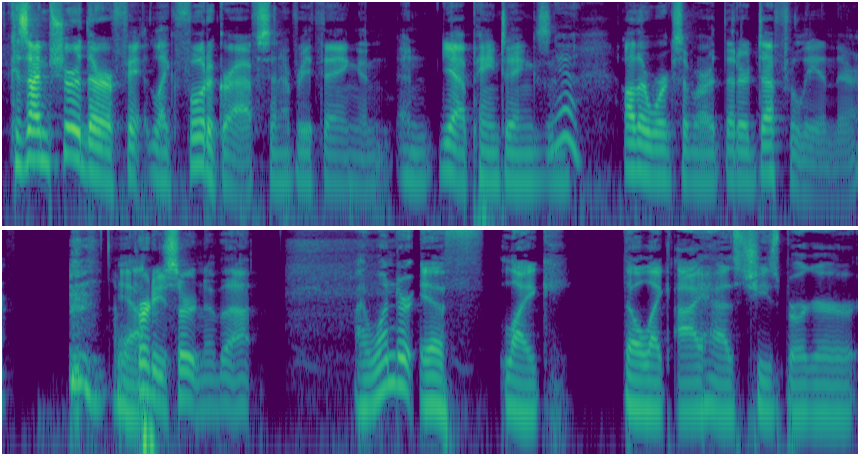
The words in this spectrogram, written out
Because I'm sure there are fa- like photographs and everything, and and yeah, paintings and Yeah. Other works of art that are definitely in there. I'm Yeah. pretty certain of that. I wonder if like they'll like I has cheeseburger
